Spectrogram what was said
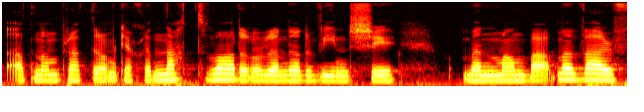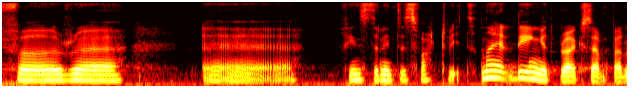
att man pratar om kanske nattvarden och Leonardo Vinci men man bara, men varför eh, eh, finns den inte i svartvitt? Nej, det är inget bra exempel.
